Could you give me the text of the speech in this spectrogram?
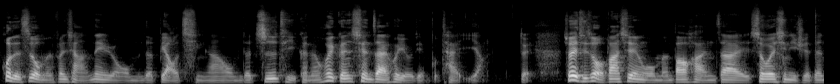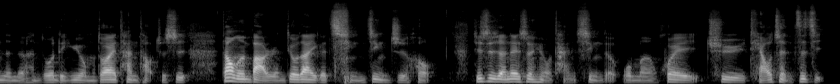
或者是我们分享的内容，我们的表情啊，我们的肢体可能会跟现在会有点不太一样，对。所以其实我发现，我们包含在社会心理学等等的很多领域，我们都在探讨，就是当我们把人丢在一个情境之后，其实人类是很有弹性的，我们会去调整自己。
